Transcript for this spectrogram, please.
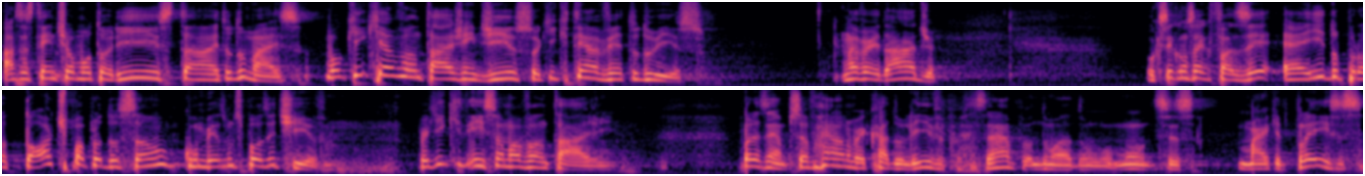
assistente ao motorista e tudo mais. O que, que é a vantagem disso? O que, que tem a ver tudo isso? Na verdade, o que você consegue fazer é ir do protótipo à produção com o mesmo dispositivo. Por que, que isso é uma vantagem? Por exemplo, você vai lá no Mercado Livre, por exemplo, numa, num desses marketplaces,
